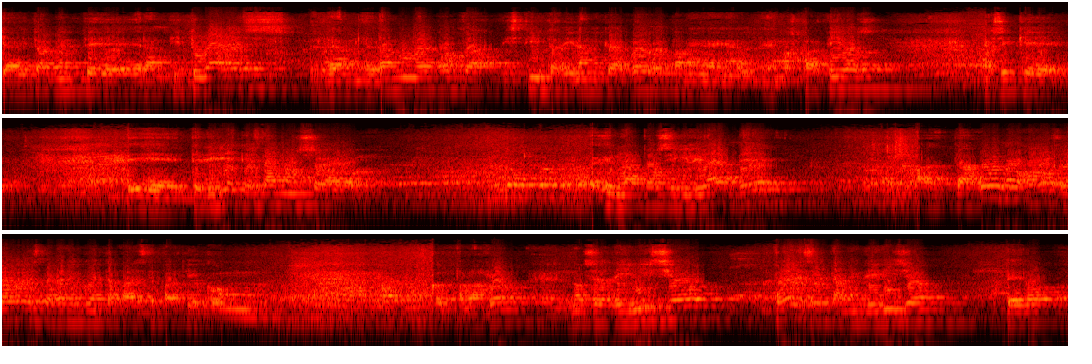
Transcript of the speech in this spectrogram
que habitualmente eran titulares, le dan una otra distinta dinámica de juego también en, los partidos. Así que eh, te diría que estamos oh, en la posibilidad de hasta uno o dos jugadores tener en cuenta para este partido con, con. Eh, no ser de inicio, puede ser también de inicio, pero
